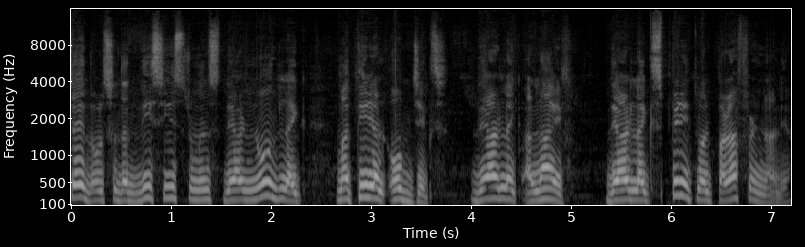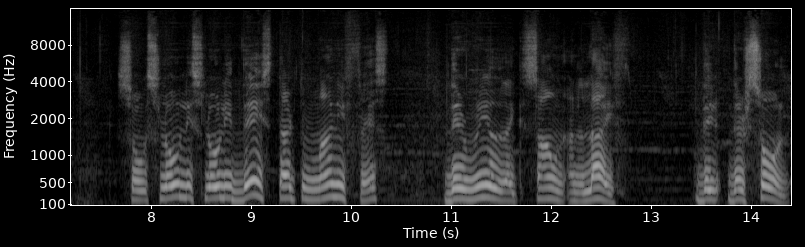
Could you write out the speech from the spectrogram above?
said also that these instruments they are not like material objects. They are like alive. They are like spiritual paraphernalia. So slowly slowly they start to manifest their real like sound and life their, their soul.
